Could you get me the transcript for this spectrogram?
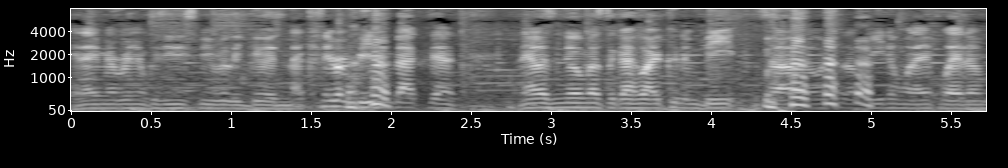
And I remember him because he used to be really good and I could never beat him back then. And I knew him as the guy who I couldn't beat, so I always beat him when I played him.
